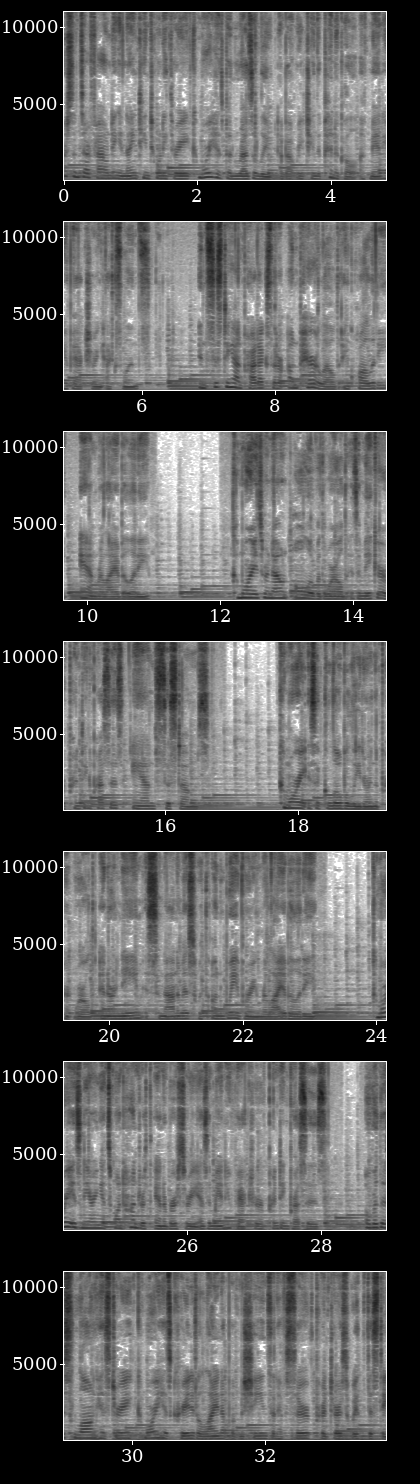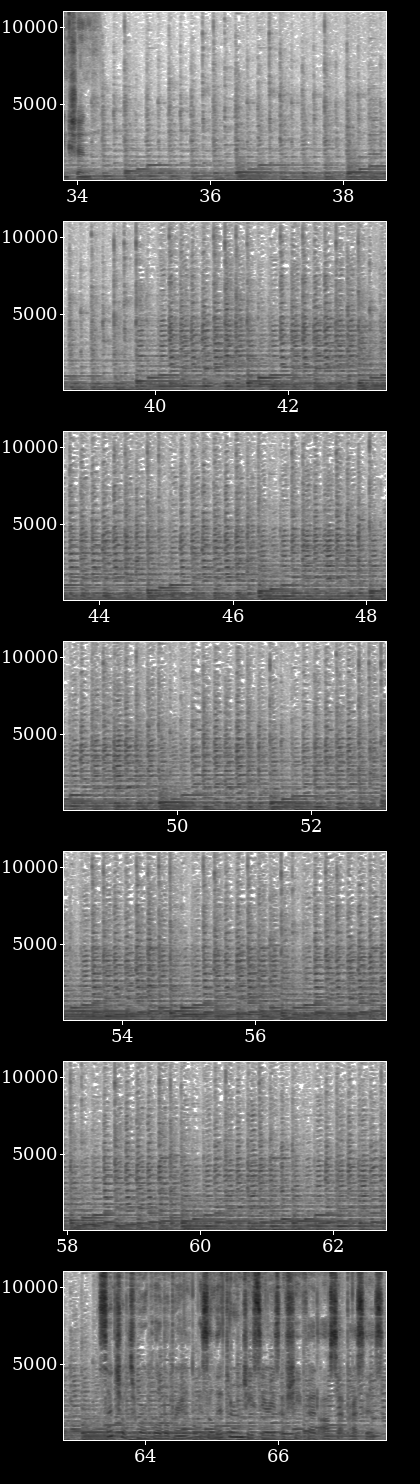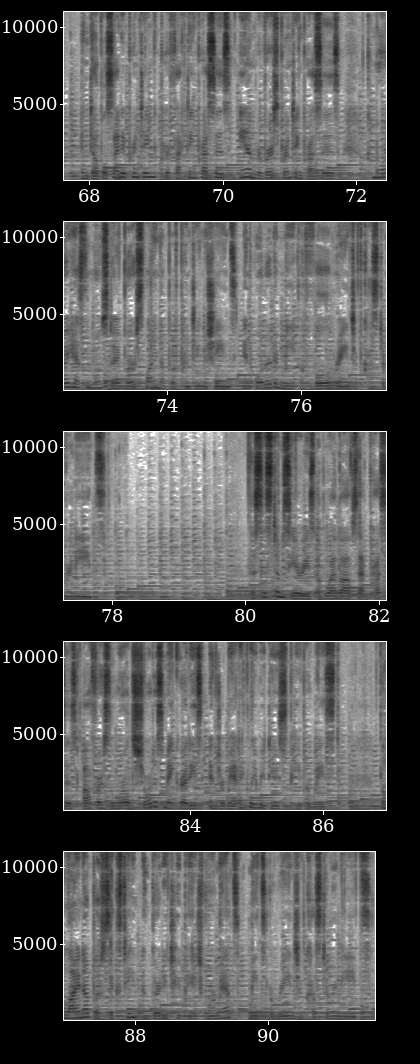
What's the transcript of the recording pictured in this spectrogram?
Ever since our founding in 1923, Komori has been resolute about reaching the pinnacle of manufacturing excellence, insisting on products that are unparalleled in quality and reliability. Komori is renowned all over the world as a maker of printing presses and systems. Komori is a global leader in the print world, and our name is synonymous with unwavering reliability. Komori is nearing its 100th anniversary as a manufacturer of printing presses. Over this long history, Komori has created a lineup of machines that have served printers with distinction. Central to our global brand is the Lithrone G series of sheet-fed offset presses. In double-sided printing, perfecting presses, and reverse printing presses, Komori has the most diverse lineup of printing machines in order to meet a full range of customer needs. The System series of web offset presses offers the world's shortest make-readies and dramatically reduced paper waste. The lineup of 16 and 32 page formats meets a range of customer needs.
